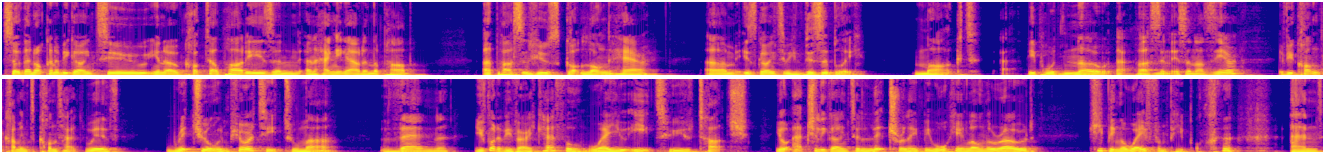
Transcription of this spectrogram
so they're not going to be going to, you know, cocktail parties and, and hanging out in the pub. A person who's got long hair um, is going to be visibly marked. People would know that person is a Nazir. If you can't come into contact with ritual impurity, tuma, then you've got to be very careful where you eat, who you touch. You're actually going to literally be walking along the road keeping away from people. and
